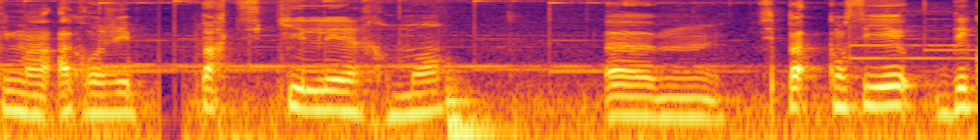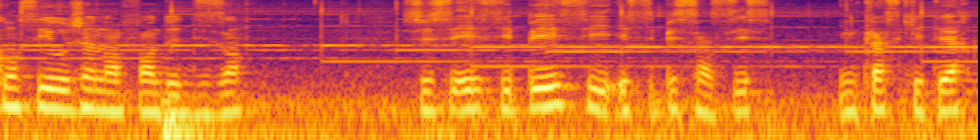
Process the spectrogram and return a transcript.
qui m'a accroché particulièrement. Euh, c'est pas conseillé, déconseillé aux jeunes enfants de 10 ans. Ce SCP, c'est SCP-106, une classe qui est terre,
